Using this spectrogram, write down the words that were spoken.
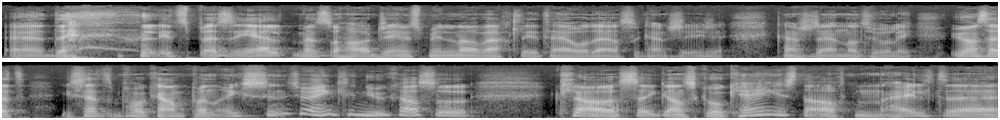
uh, det er litt spesielt. Men så har James Milner vært litt her og der, så kanskje, ikke, kanskje det er naturlig. Uansett, jeg setter på kampen, og jeg syns jo egentlig Newcastle klarer seg ganske ok i starten. Helt uh,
